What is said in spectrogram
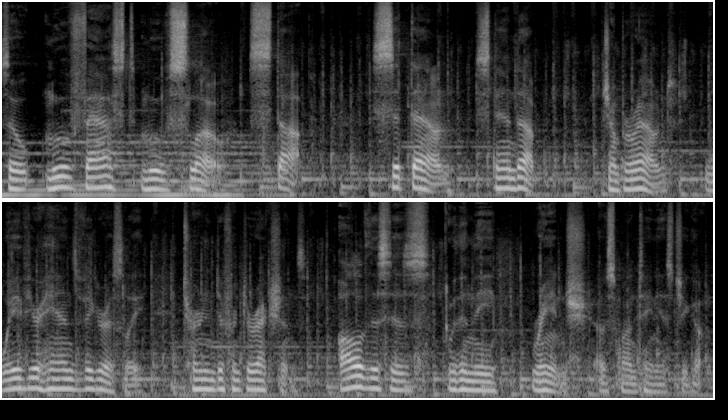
So move fast, move slow, stop, sit down, stand up, jump around, wave your hands vigorously, turn in different directions. All of this is within the range of spontaneous Qigong.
